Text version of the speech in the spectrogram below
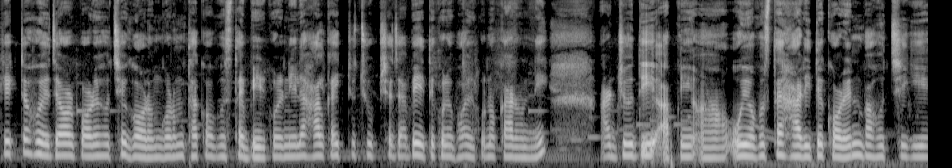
কেকটা হয়ে যাওয়ার পরে হচ্ছে গরম গরম থাকা অবস্থায় বের করে নিলে হালকা একটু চুপসে যাবে, এতে করে ভয়ের কোনো কারণ নেই। আর যদি আপনি ওই অবস্থায় হাঁড়িতে করেন বা হচ্ছে গিয়ে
